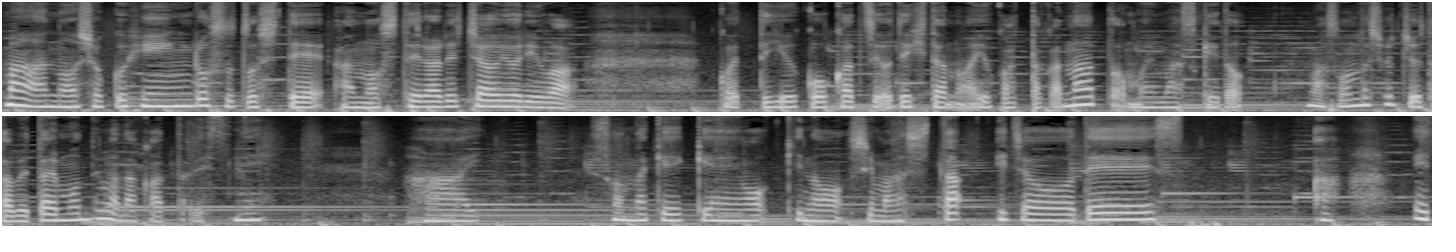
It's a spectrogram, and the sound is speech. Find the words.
まああの食品ロスとしてあの捨てられちゃうよりはこうやって有効活用できたのは良かったかなと思いますけどまあそんなしょっちゅう食べたいもんではなかったですね。はい。そんな経験を昨日しました。以上です。あえっ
